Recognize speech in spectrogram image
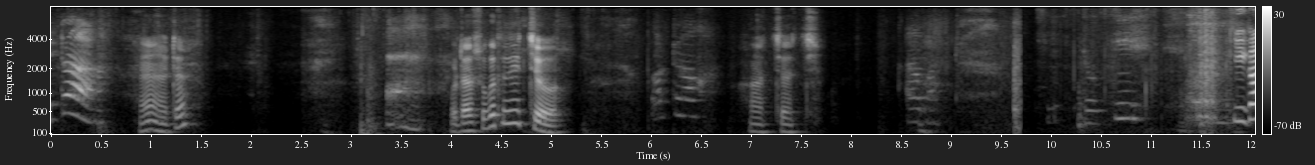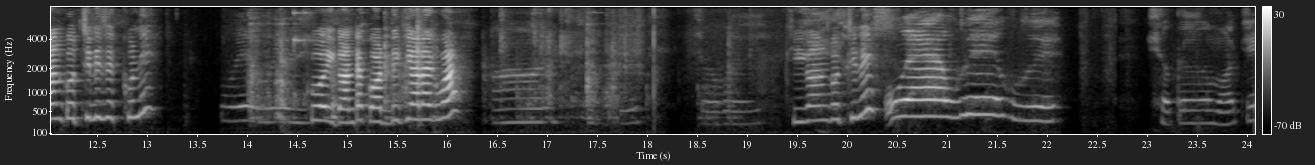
এটা? হ্যাঁ এটা? ওটা শুকোতে দিচ্ছ? আচ্ছা আচ্ছা। কি গান করছিলিস এক্ষুনি? কই গানটা কর দেখি আর একবার। কি গান করছিলিস? সকালে মাছি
